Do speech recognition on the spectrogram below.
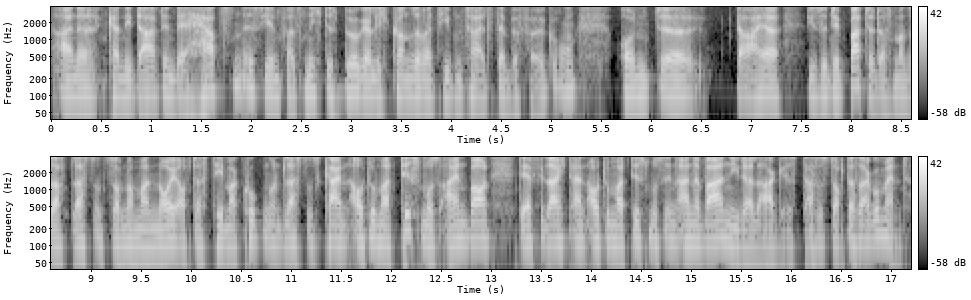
eine Kandidatin der Herzen ist, jedenfalls nicht des bürgerlich-konservativen Teils der Bevölkerung. Und äh, daher diese Debatte, dass man sagt, lasst uns doch nochmal neu auf das Thema gucken und lasst uns keinen Automatismus einbauen, der vielleicht ein Automatismus in eine Wahlniederlage ist. Das ist doch das Argument.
